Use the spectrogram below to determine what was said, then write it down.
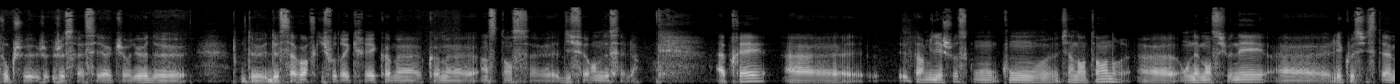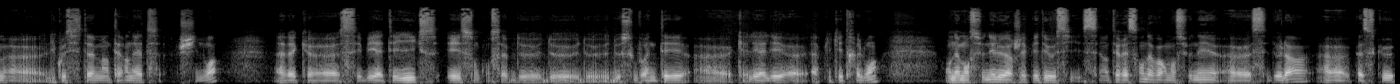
donc je, serais assez curieux de, de, savoir ce qu'il faudrait créer comme, comme instance différente de celle-là. Après, parmi les choses qu'on vient d'entendre, on a mentionné l'écosystème Internet chinois avec euh, ses BATX et son concept de, souveraineté euh, qu'elle est allée euh, appliquer très loin. On a mentionné le RGPD aussi. C'est intéressant d'avoir mentionné ces deux-là parce que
